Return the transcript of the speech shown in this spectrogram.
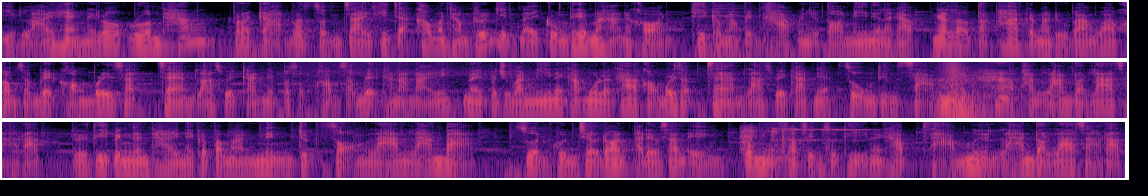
อีกหลายแห่งในโลกรวมทั้งประกาศว่าสนใจที่จะเข้ามาทำธุรกิจในกรุงเทพมหานคร ที่กำลังเป็นข่าวกันอยู่ตอนนี้นี่แหละครับ งั้นเราตัดภาพกันมาดูบ้างว่าความสำเร็จของบริษัทแซนลาสเวกัสเนี่ยประสบความสำเร็จขนาดไหน ในปัจจุบันนี้นะครับมูลค่าของบริษัทแซนลาสเวกัสเนี่ยสูงถึง 35,000 ล้านดอลลาร์สหรัฐ หรือตีเป็นเงินไทยเนี่ยก็ประมาณ 1.2 ล้านล้านบาท ส่วนคุณเชลดอนอเดลสันเองก็มีทรัพย์สินสุทธินะครับ30,000 ล้านดอลลาร์สหรัฐ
